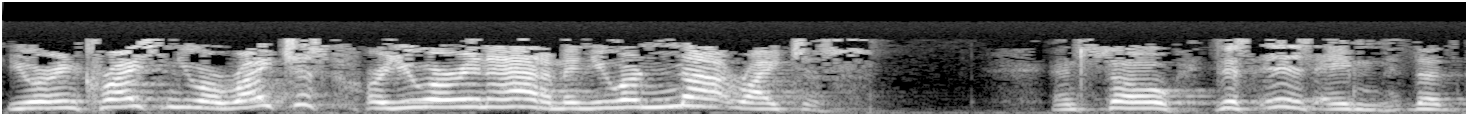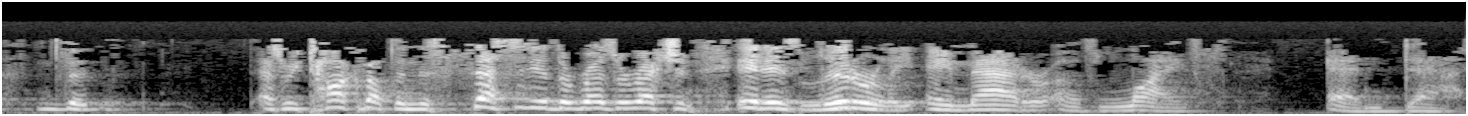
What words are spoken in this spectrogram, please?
You are in Christ and you are righteous, or you are in Adam and you are not righteous. And so this is a the, the as we talk about the necessity of the resurrection, it is literally a matter of life and death.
